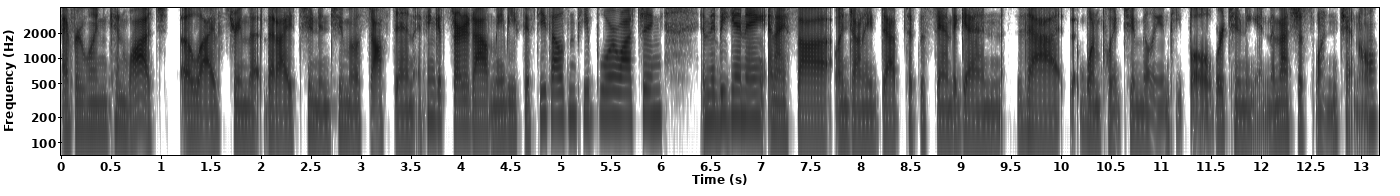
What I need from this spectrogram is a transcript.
Everyone can watch a live stream that, that I tune into most often. I think it started out maybe 50,000 people were watching in the beginning. And I saw when Johnny Depp took the stand again that 1.2 million people were tuning in. And that's just one channel.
